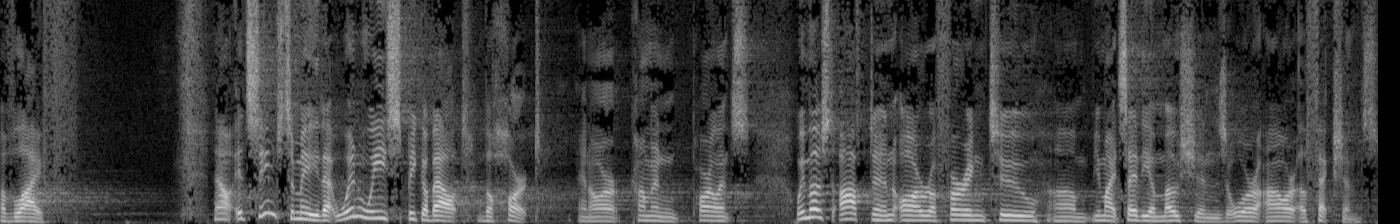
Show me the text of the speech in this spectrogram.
of life. Now, it seems to me that when we speak about the heart in our common parlance, we most often are referring to, um, you might say, the emotions or our affections.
